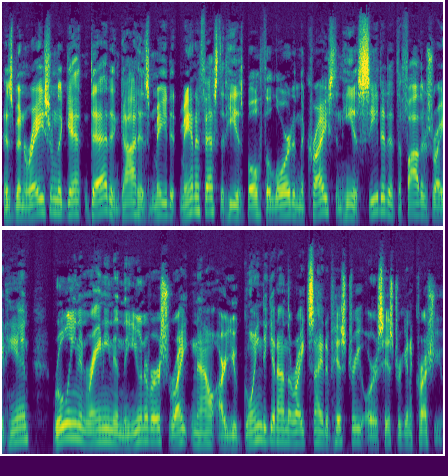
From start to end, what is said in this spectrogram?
has been raised from the dead, and God has made it manifest that He is both the Lord and the Christ, and He is seated at the Father's right hand, ruling and reigning in the universe right now. Are you going to get on the right side of history, or is history going to crush you?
